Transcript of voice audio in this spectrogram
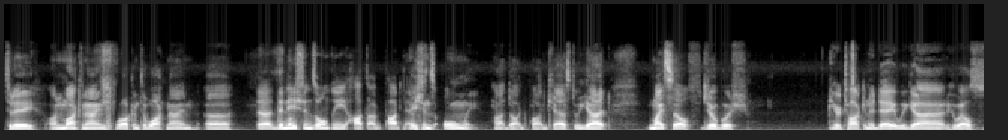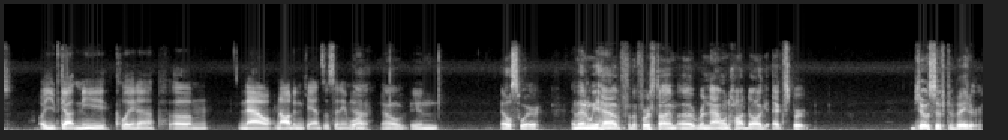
Today on Mock 9, welcome to Mock 9, uh, Uh, the nation's only hot dog podcast. nation's only hot dog podcast. We got myself, Joe Bush, here talking today. We got who else? Oh, you've got me, Clay Knapp. Um, now not in Kansas anymore. Yeah, now in elsewhere. And then we have, for the first time, a renowned hot dog expert, Joseph DeVader.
